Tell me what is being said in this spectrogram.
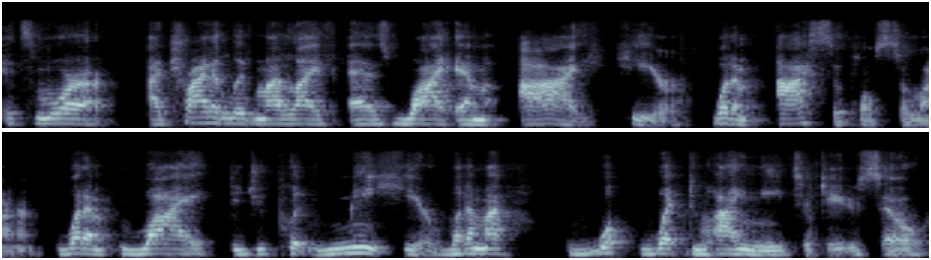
It's more, I try to live my life as why am I here? What am I supposed to learn? What am why did you put me here? What am I what what do I need to do? So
